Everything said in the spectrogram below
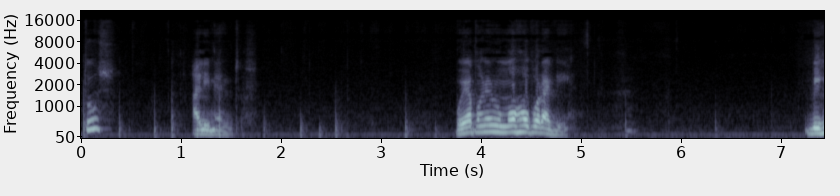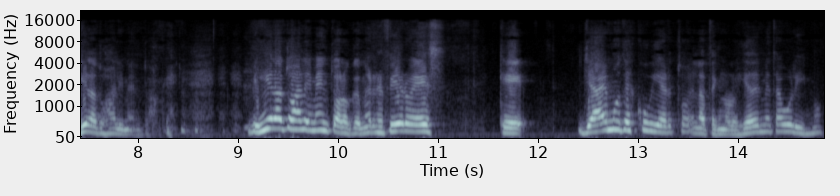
tus alimentos. Voy a poner un ojo por aquí. Vigila tus alimentos. ¿okay? Vigila tus alimentos, a lo que me refiero es que ya hemos descubierto en la tecnología del metabolismo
